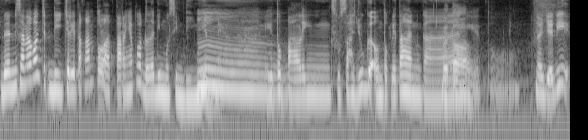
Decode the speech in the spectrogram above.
Dan di sana kan cer- diceritakan tuh latarnya tuh adalah di musim dingin ya. Hmm. Itu paling susah juga untuk ditahan kan Betul. gitu. Nah jadi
